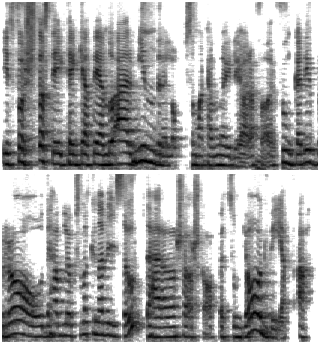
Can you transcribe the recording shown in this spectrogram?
i ett första steg tänka att det ändå är mindre lopp som man kan möjliggöra mm. för. Funkar det bra? Och det handlar också om att kunna visa upp det här arrangörskapet som jag vet att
